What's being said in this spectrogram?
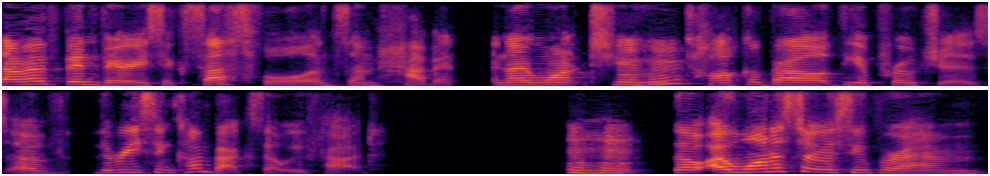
some have been very successful and some haven't. And I want to Mhm. talk about the approaches of the recent comebacks that we've had. Hmm So I want to start with Super M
